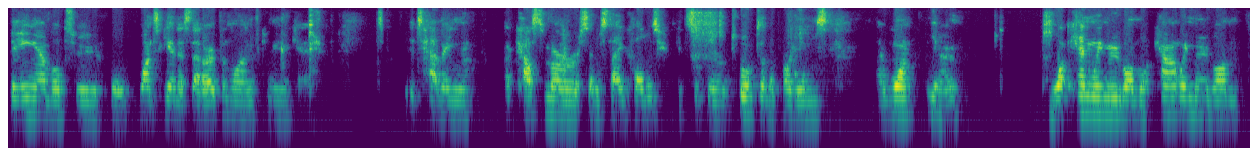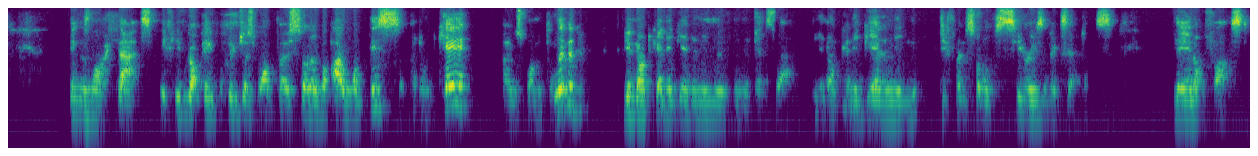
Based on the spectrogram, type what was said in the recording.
being able to, well, once again, it's that open line of communication. It's having a customer or a set of stakeholders who can sit there and talk to the problems. I want, you know, what can we move on? What can't we move on? Things like that. If you've got people who just want those sort of, I want this, I don't care, I just want it delivered, you're not going to get any movement against that. You're not going to get any different sort of series of acceptance. They're not fast.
